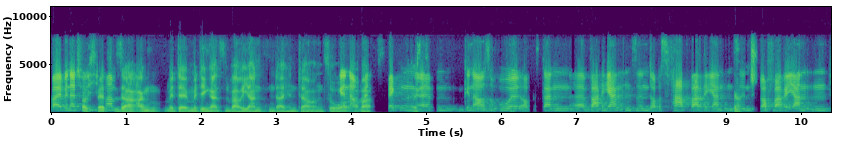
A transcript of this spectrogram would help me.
weil wir natürlich immer sagen mit der mit den ganzen Varianten dahinter und so. Genau, aber Zwecken, ähm, genau sowohl ob es dann äh, Varianten sind, ob es Farbvarianten ja. sind, Stoffvarianten.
